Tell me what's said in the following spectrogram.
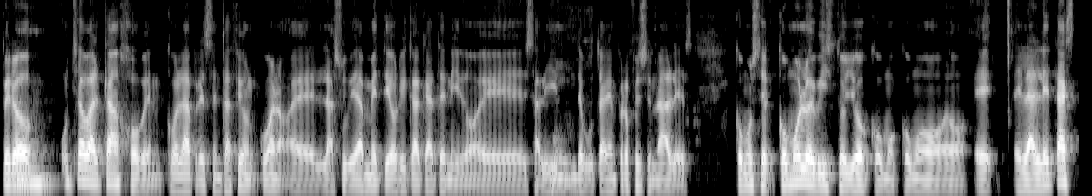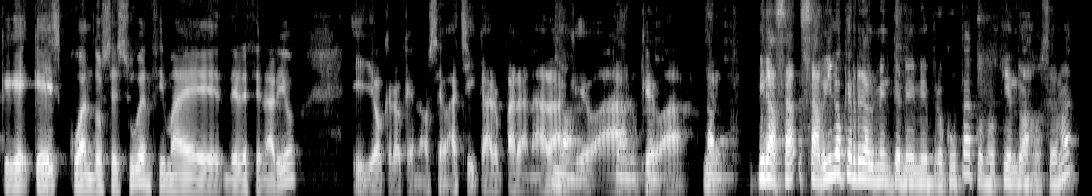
pero mm. un chaval tan joven con la presentación, bueno, eh, la subida meteórica que ha tenido, eh, salir, debutar en profesionales, ¿cómo, se, cómo lo he visto yo como, como eh, el atleta es que, es cuando se sube encima del escenario? Y yo creo que no se va a achicar para nada, que va, que va. Mira, ¿sabí lo que realmente me, preocupa conociendo a Josema?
